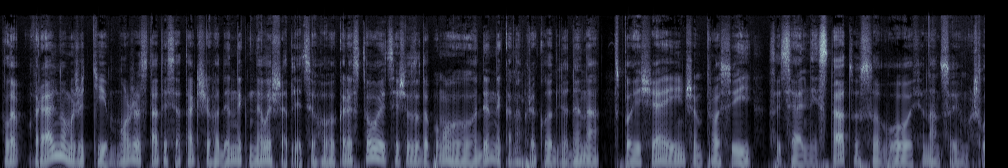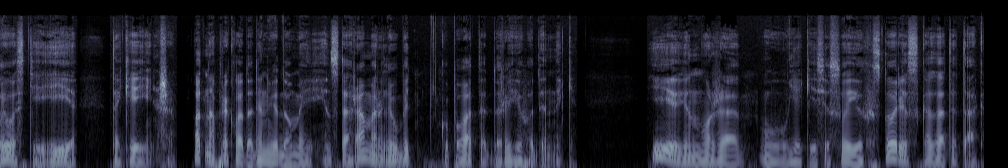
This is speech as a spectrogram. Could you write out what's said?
Але в реальному житті може статися так, що годинник не лише для цього використовується, що за допомогою годинника, наприклад, людина сповіщає іншим про свій соціальний статус або фінансові можливості і таке інше. От, наприклад, один відомий інстаграмер любить купувати дорогі годинники. І він може у якійсь із своїх сторіс сказати так.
